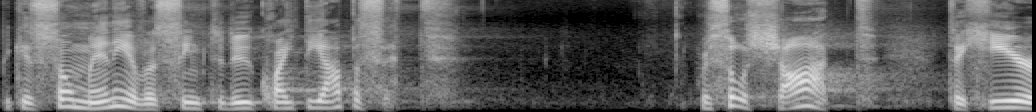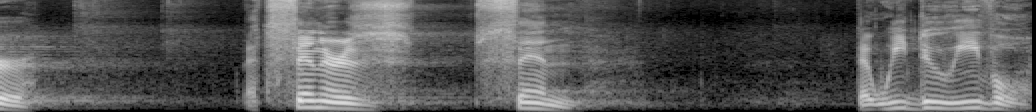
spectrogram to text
because so many of us seem to do quite the opposite. We're so shocked to hear that sinners sin, that we do evil.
